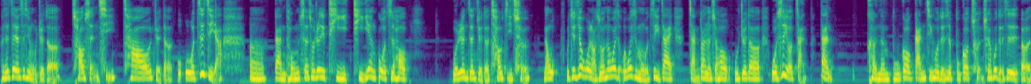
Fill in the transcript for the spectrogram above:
可是这件事情，我觉得。”超神奇，超觉得我我自己啊，嗯、感同身受，就是体体验过之后，我认真觉得超级扯。然后我我其实就问老师说，那为什么为什么我自己在斩断的时候，我觉得我是有斩，但可能不够干净，或者是不够纯粹，或者是呃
